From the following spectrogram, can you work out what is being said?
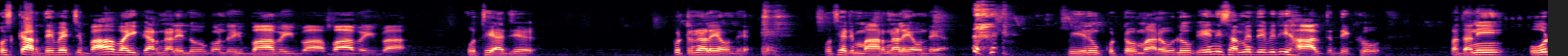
ਉਸ ਘਰ ਦੇ ਵਿੱਚ ਵਾਹ ਵਾਹੀ ਕਰਨ ਵਾਲੇ ਲੋਕ ਆਉਂਦੇ ਸੀ ਵਾਹ ਬਈ ਵਾਹ ਵਾਹ ਬਈ ਵਾਹ, ਉੱਥੇ ਅੱਜ ਕੁੱਟਣ ਵਾਲੇ ਆਉਂਦੇ ਆ। ਉੱਥੇ ਅੱਜ ਮਾਰਨ ਵਾਲੇ ਆਉਂਦੇ ਆ। ਵੀ ਇਹਨੂੰ ਕੁੱਟੋ, ਮਾਰੋ। ਲੋਕ ਇਹ ਨਹੀਂ ਸਮਝਦੇ ਵੀ ਦੀ ਹਾਲਤ ਦੇਖੋ। ਪਤਾ ਨਹੀਂ, ਉਹ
